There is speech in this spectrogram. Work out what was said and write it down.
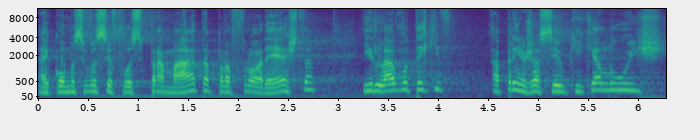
é como se você fosse para a mata, para a floresta, e lá vou ter que aprender. Eu já sei o que, que é luz,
